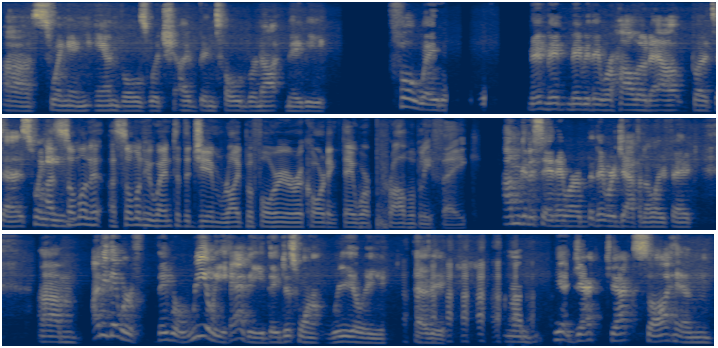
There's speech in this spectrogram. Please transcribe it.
uh, swinging anvils, which I've been told were not maybe full weight. Maybe, maybe they were hollowed out, but uh, swinging. As someone, as someone who went to the gym right before we were recording, they were probably fake. I'm going to say they were, but they were definitely fake. Um, I mean, they were they were really heavy. They just weren't really heavy. um, yeah, Jack Jack saw him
